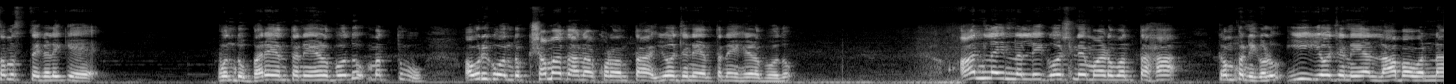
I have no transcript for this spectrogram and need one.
ಸಂಸ್ಥೆಗಳಿಗೆ ಒಂದು ಬರೆ ಅಂತಲೇ ಹೇಳ್ಬೋದು ಮತ್ತು ಅವರಿಗೂ ಒಂದು ಕ್ಷಮಾದಾನ ಕೊಡುವಂಥ ಯೋಜನೆ ಅಂತಲೇ ಹೇಳ್ಬೋದು. ಆನ್ಲೈನ್ನಲ್ಲಿ ಘೋಷಣೆ ಮಾಡುವಂತಹ ಕಂಪನಿಗಳು ಈ ಯೋಜನೆಯ ಲಾಭವನ್ನು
